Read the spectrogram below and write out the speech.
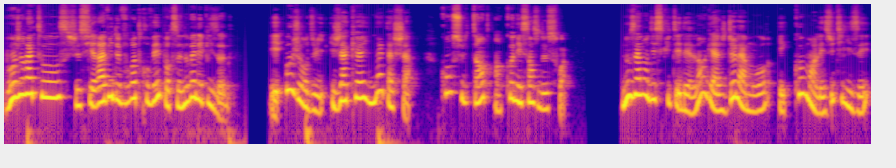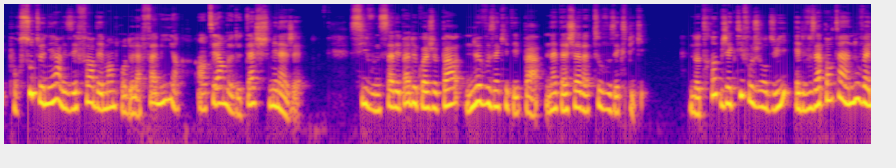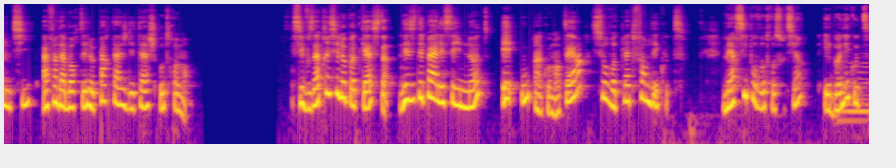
Bonjour à tous, je suis ravie de vous retrouver pour ce nouvel épisode. Et aujourd'hui, j'accueille Natacha, consultante en connaissance de soi. Nous allons discuter des langages de l'amour et comment les utiliser pour soutenir les efforts des membres de la famille en termes de tâches ménagères. Si vous ne savez pas de quoi je parle, ne vous inquiétez pas, Natacha va tout vous expliquer. Notre objectif aujourd'hui est de vous apporter un nouvel outil afin d'aborder le partage des tâches autrement. Si vous appréciez le podcast, n'hésitez pas à laisser une note et ou un commentaire sur votre plateforme d'écoute. Merci pour votre soutien et bonne écoute.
